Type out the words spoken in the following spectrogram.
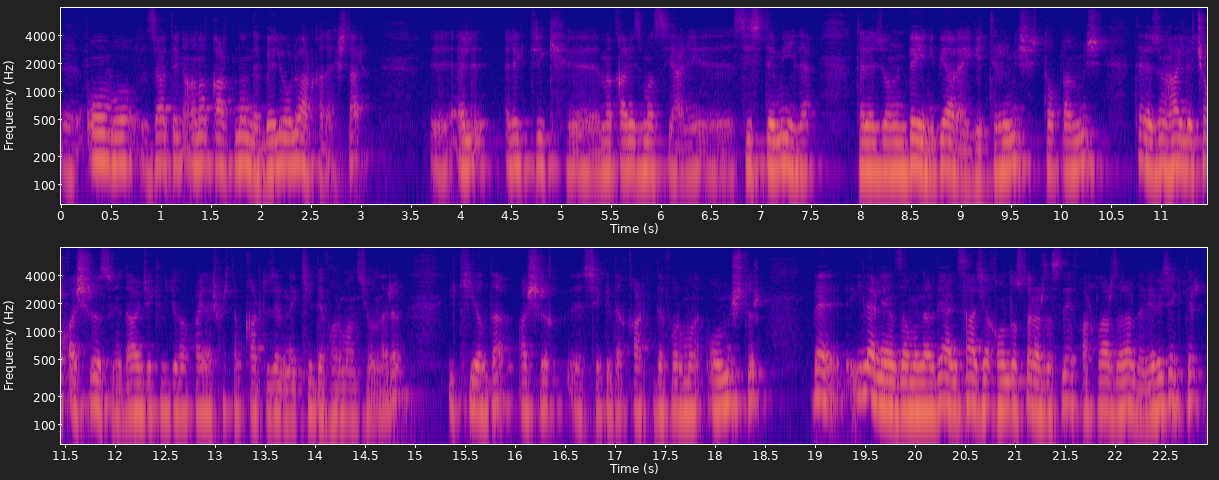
e, Onvo zaten anakartından da belli oluyor arkadaşlar. E, el- elektrik e, mekanizması yani e, sistemiyle televizyonun beyni bir araya getirilmiş, toplanmış. Televizyon hayli çok aşırı ısınıyor. Daha önceki videoda paylaşmıştım kart üzerindeki deformasyonları. 2 yılda aşırı e, şekilde kart deforma olmuştur. Ve ilerleyen zamanlarda yani sadece kondansatör arızası değil farklı arızalar da verecektir.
